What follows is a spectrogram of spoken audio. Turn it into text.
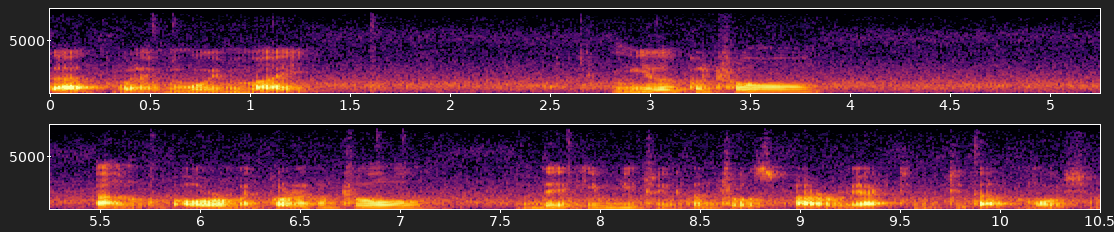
that when I'm moving my middle control um, or my corner control the in-between controls are reacting to that motion.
